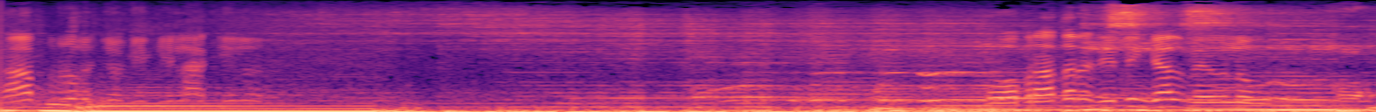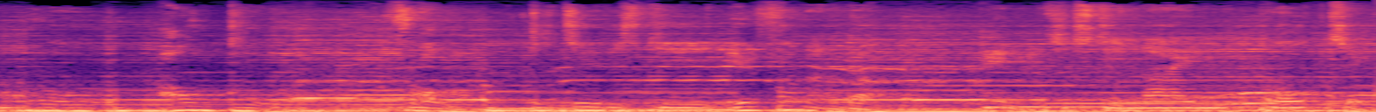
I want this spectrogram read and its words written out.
bro, jogging lagi lu. Operator ditinggal be ulung. Audio from DJ Rizky Irfananda. 69 Project.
